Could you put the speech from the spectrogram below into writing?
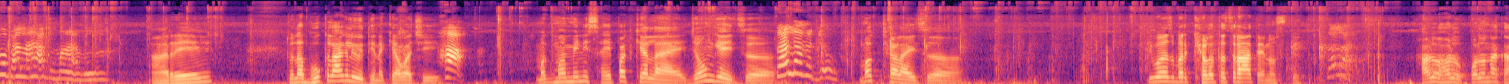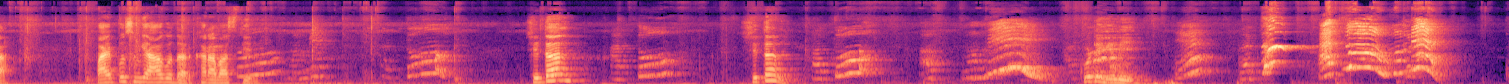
हाक मारलं. अरे तुला भूक लागली होती ना केव्हाची? हा. मग मम्मीने स्वयंपाक केलाय जेवून घ्यायचं चला ना जाऊ मग खेळायचं. दिवसभर खेळतच राहते नुसते. चला. हळूहळू पळू नका. पाय पुसून घ्या अगोदर खराब असतील. तू शीतल? तू शीतल? तू मम्मी. कुठे गेली मम्मी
